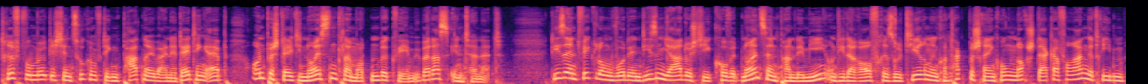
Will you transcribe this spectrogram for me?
trifft womöglich den zukünftigen Partner über eine Dating-App und bestellt die neuesten Klamotten bequem über das Internet. Diese Entwicklung wurde in diesem Jahr durch die Covid-19-Pandemie und die darauf resultierenden Kontaktbeschränkungen noch stärker vorangetrieben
